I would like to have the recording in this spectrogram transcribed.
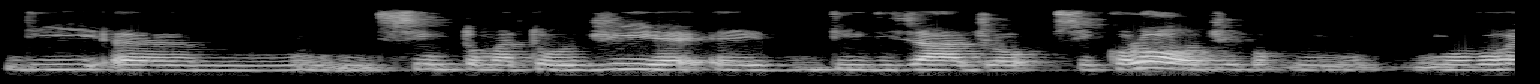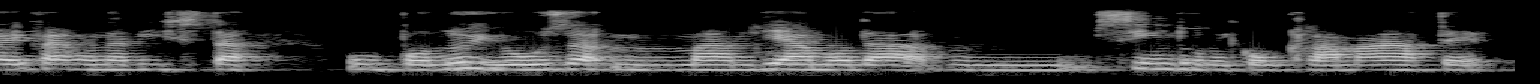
di ehm, sintomatologie e di disagio psicologico. Non vorrei fare una lista un po' noiosa, ma andiamo da mh, sindromi conclamate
